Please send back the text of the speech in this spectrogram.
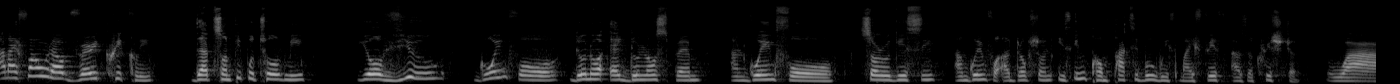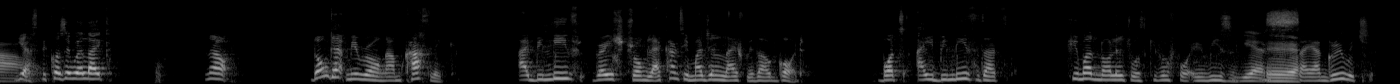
And I found out very quickly that some people told me, your view going for donor egg, donor sperm, and going for surrogacy and going for adoption is incompatible with my faith as a Christian. Wow. Yes, because they were like, now, don't get me wrong, I'm Catholic. I believe very strongly, I can't imagine life without God. But I believe that human knowledge was given for a reason. Yes, yeah. I agree with you.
